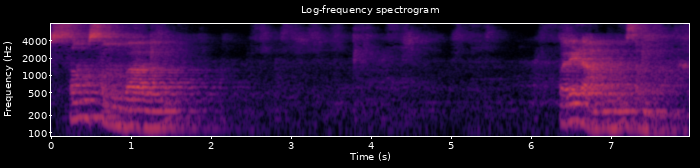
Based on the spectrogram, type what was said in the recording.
સમસંભાવી પરિણામોની સંભાવના.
